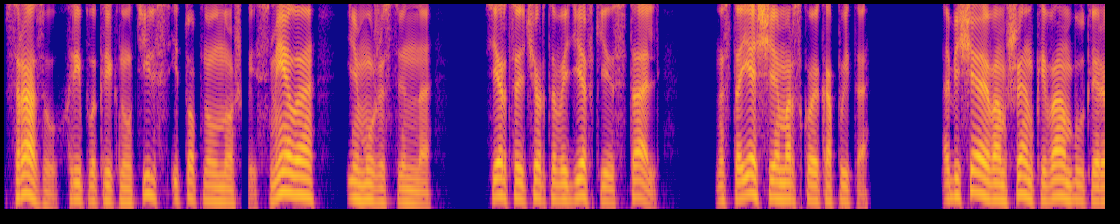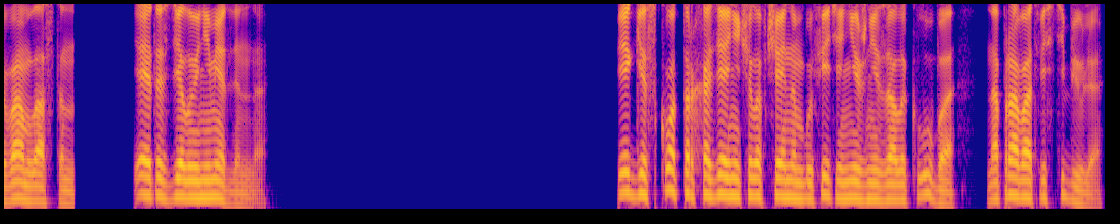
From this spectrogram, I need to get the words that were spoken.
сразу, хрипло крикнул Тильс и топнул ножкой. Смело и мужественно. Сердце чертовой девки — сталь. Настоящее морское копыто. Обещаю вам, Шенк, и вам, Бутлер, и вам, Ластон. Я это сделаю немедленно. Пегги Скоттер хозяйничала в чайном буфете нижней залы клуба, направо от вестибюля.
